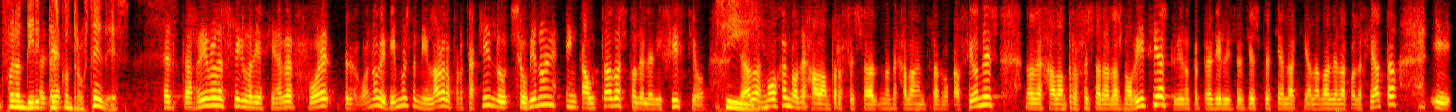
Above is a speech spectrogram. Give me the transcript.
fueron directas contra ustedes. El terrible siglo XIX fue, pero bueno, vivimos de milagro, porque aquí se hubieran incautado hasta del edificio. Ya las monjas no dejaban profesar, no dejaban entrar vocaciones, no dejaban profesar a las novicias, tuvieron que pedir licencia especial aquí a la base de la colegiata, y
